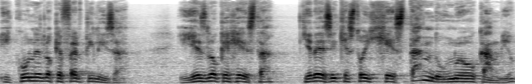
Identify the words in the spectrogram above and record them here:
y Kun es lo que fertiliza y es lo que gesta, quiere decir que estoy gestando un nuevo cambio,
